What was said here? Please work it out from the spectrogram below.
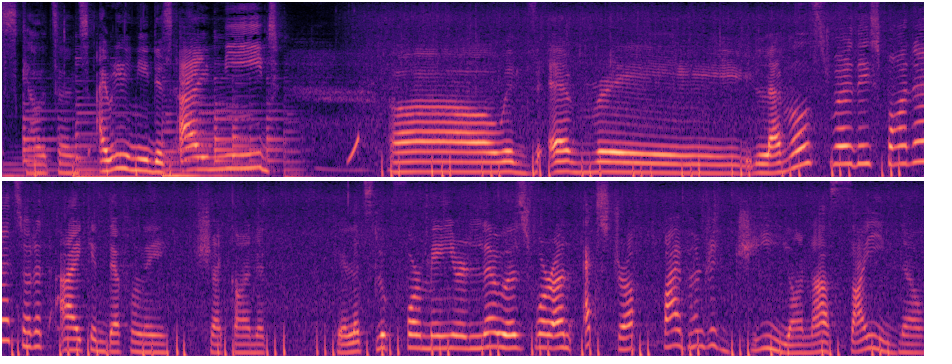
skeletons. I really need this. I need uh, with every levels where they spawn at so that I can definitely check on it. Okay, let's look for Mayor Lewis for an extra 500G on our side now.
